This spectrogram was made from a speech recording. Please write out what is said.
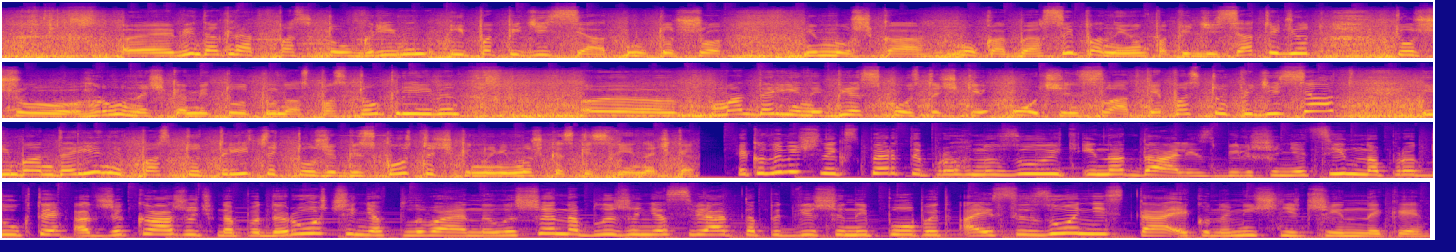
э, виноград по 100 гривен и по 50. Ну, тот, что немножко, ну, как бы осыпанный, он по 50 идет. Тот, что груночками, тот у нас по 100 гривен. Э, мандарины без косточки очень сладкие по 150. И мандарины по 130 тоже без косточки, но немножко с кислиночкой. Економічні експерти прогнозують і надалі збільшення цін на продукти, адже кажуть, на подорожчання впливає не лише наближення свят та підвішений попит, а й сезонність та економічні чинники.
